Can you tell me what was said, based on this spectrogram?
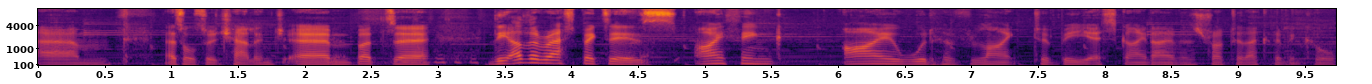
Um, that's also a challenge. Um, but uh, the other aspect is, I think I would have liked to be a skydive instructor. That could have been cool.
